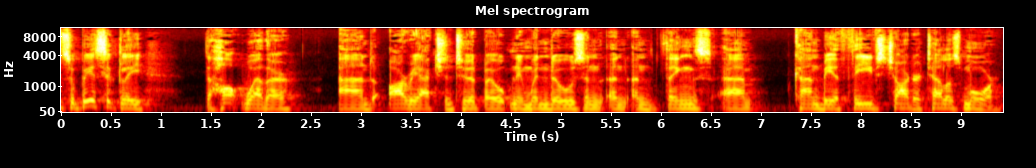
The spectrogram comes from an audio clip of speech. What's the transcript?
so basically, the hot weather and our reaction to it by opening windows and, and, and things um, can be a thieves' charter. Tell us more.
